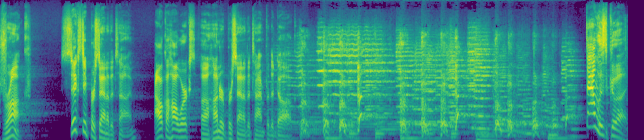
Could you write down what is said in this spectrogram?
drunk. 60% of the time, alcohol works 100% of the time for the dog. That was good.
